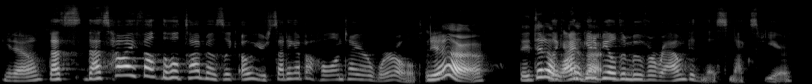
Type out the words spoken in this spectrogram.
you know? That's that's how I felt the whole time. I was like, oh, you're setting up a whole entire world. Yeah. They did a like lot I'm gonna that. be able to move around in this next year.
